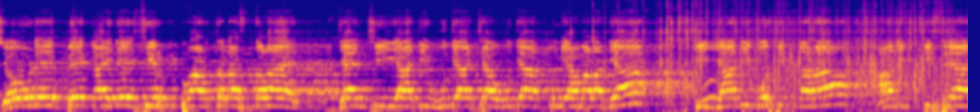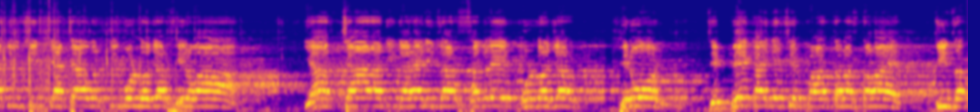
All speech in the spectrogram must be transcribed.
जेवढे बेकायदेशीर प्रार्थना स्थळ आहेत त्यांची यादी उद्याच्या उद्या तुम्ही आम्हाला द्या. ही यादी घोषित करा आणि तिसऱ्या दिवशी त्याच्यावरती बुलडोजर फिरवा. या चार अधिकाऱ्यांनी जर सगळे बुलडोजर फिरवून जे बेकायदेशीर पाळताना स्थळ आहेत ती जर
